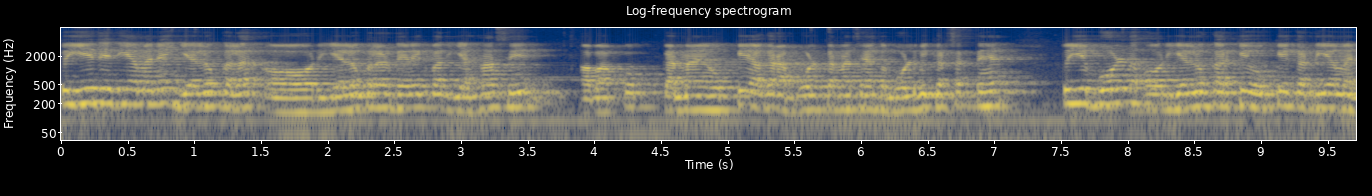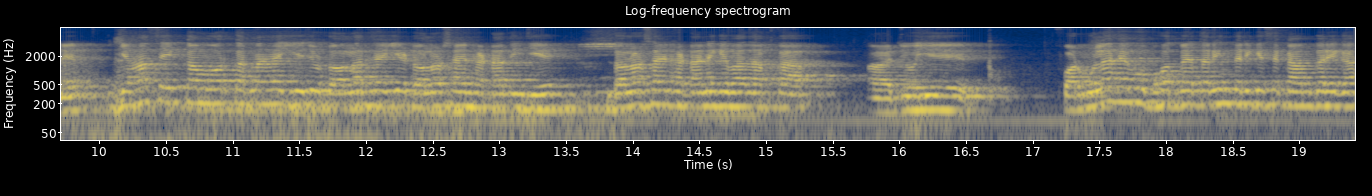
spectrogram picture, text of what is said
तो ये दे दिया मैंने येलो कलर और येलो कलर देने के बाद यहाँ से अब आपको करना है ओके अगर आप बोल्ड करना चाहें तो बोल्ड भी कर सकते हैं। तो ये बोल्ड और येलो करके ओके कर दिया मैंने। यहाँ से एक काम और करना है, ये जो डॉलर है, ये डॉलर साइन हटा दीजिए। डॉलर साइन हटाने के बाद आपका जो ये फॉर्मूला है, वो बहुत बेहतरीन तरीके से काम करेगा।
